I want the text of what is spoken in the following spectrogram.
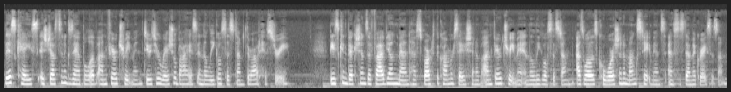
This case is just an example of unfair treatment due to racial bias in the legal system throughout history. These convictions of five young men have sparked the conversation of unfair treatment in the legal system, as well as coercion among statements and systemic racism.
